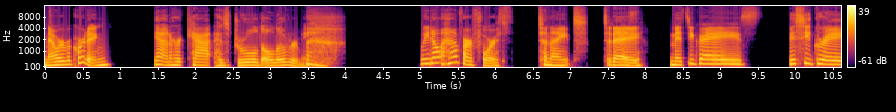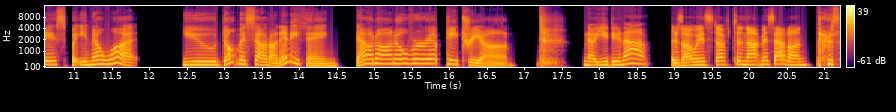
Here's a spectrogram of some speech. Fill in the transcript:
Now we're recording. yeah, and her cat has drooled all over me. we don't have our fourth tonight, today. Missy Grace. Missy Grace, but you know what? You don't miss out on anything down on over at Patreon. No, you do not. There's always stuff to not miss out on. There's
